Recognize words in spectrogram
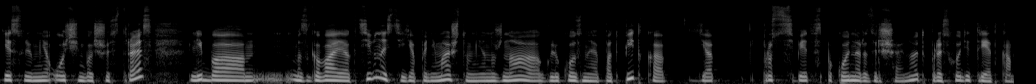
если у меня очень большой стресс, либо мозговая активность, и я понимаю, что мне нужна глюкозная подпитка, я просто себе это спокойно разрешаю. Но это происходит редко.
